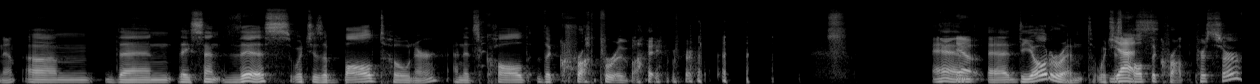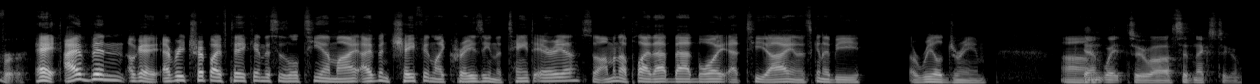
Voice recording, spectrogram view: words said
Yep. Um, then they sent this, which is a ball toner, and it's called the Crop Reviver. and a deodorant, which is called the Crop Preserver. Hey, I've been okay. Every trip I've taken, this is a little TMI. I've been chafing like crazy in the taint area, so I'm gonna apply that bad boy at TI, and it's gonna be a real dream. Um, Can't wait to uh, sit next to you.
